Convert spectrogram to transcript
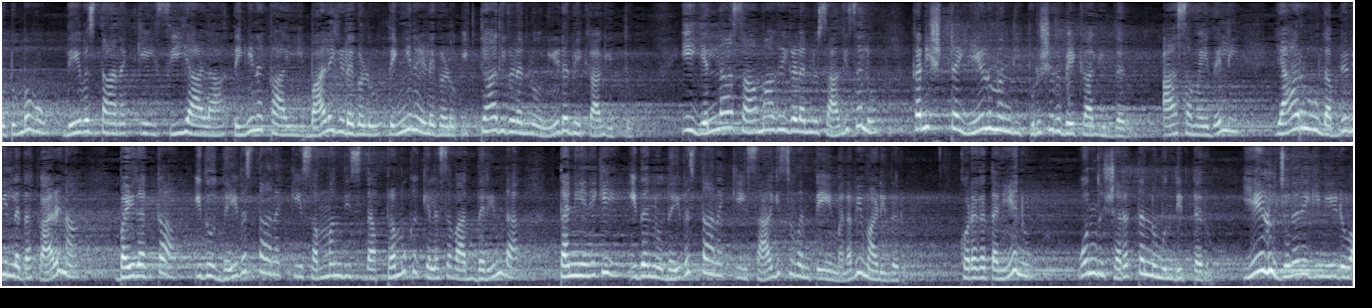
ಕುಟುಂಬವು ದೇವಸ್ಥಾನಕ್ಕೆ ಸೀಯಾಳ, ತೆಂಗಿನಕಾಯಿ, ಬಾಳೆಗಿಡಗಳು, ತೆಂಗಿನ ಎಳೆಗಳು ಇತ್ಯಾದಿಗಳನ್ನು ನೀಡಬೇಕಾಗಿತ್ತು. ಈ ಎಲ್ಲ ಸಾಮಗ್ರಿಗಳನ್ನು ಸಾಗಿಸಲು ಕನಿಷ್ಠ ಏಳು ಮಂದಿ ಪುರುಷರು ಬೇಕಾಗಿದ್ದರು. ಆ ಸಮಯದಲ್ಲಿ ಯಾರೂ ಲಭ್ಯವಿಲ್ಲದ ಕಾರಣ ಭೈರಕ್ಕ ಇದು ದೈವಸ್ಥಾನಕ್ಕೆ ಸಂಬಂಧಿಸಿದ ಪ್ರಮುಖ ಕೆಲಸವಾದ್ದರಿಂದ ತನಿಯನಿಗೆ ಇದನ್ನು ದೈವಸ್ಥಾನಕ್ಕೆ ಸಾಗಿಸುವಂತೆ ಮನವಿ ಮಾಡಿದರು. ಕೊರಗ ತನಿಯನು ಒಂದು ಷರತ್ತನ್ನು ಮುಂದಿಟ್ಟರು. ಏಳು ಜನರಿಗೆ ನೀಡುವ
